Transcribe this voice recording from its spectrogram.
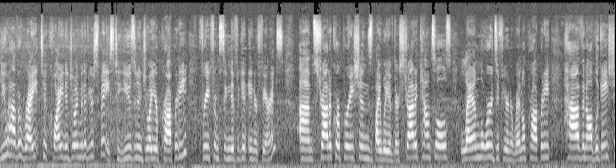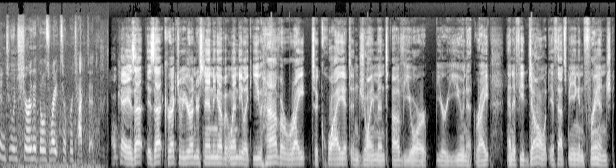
You have a right to quiet enjoyment of your space, to use and enjoy your property free from significant interference. Um, strata corporations, by way of their strata councils, landlords, if you're in a rental property, have an obligation to ensure that those rights are protected. Okay, is that is that correct with your understanding of it, Wendy? Like you have a right to quiet enjoyment of your your unit, right? And if you don't, if that's being infringed,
